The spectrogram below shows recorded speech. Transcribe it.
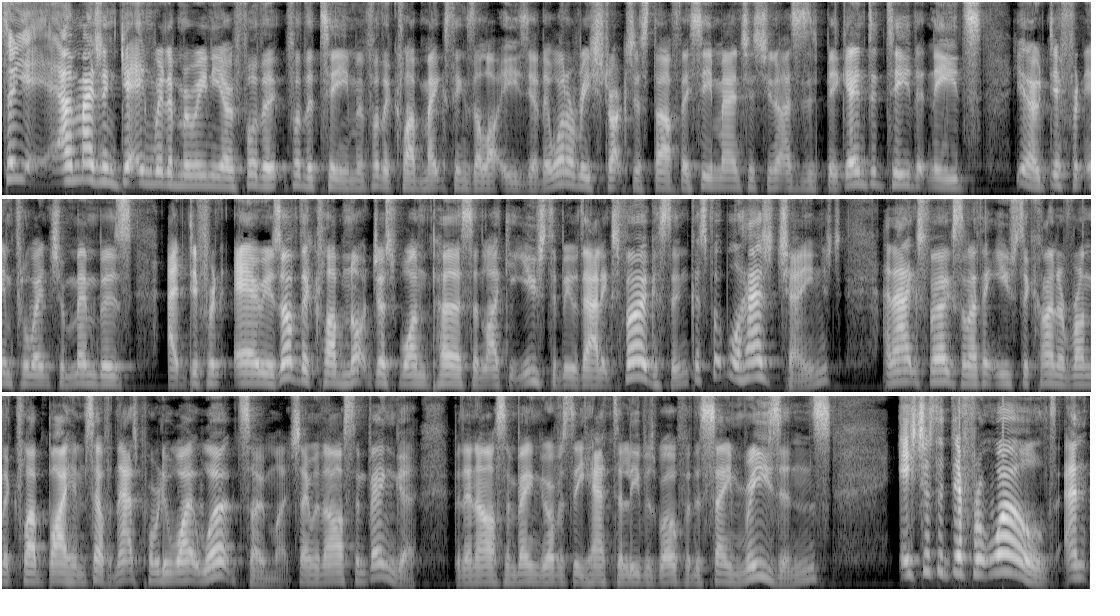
so yeah, I imagine getting rid of Mourinho for the for the team and for the club makes things a lot easier. They want to restructure stuff. They see Manchester United as this big entity that needs, you know, different influential members at different areas of the club, not just one person like it used to be with Alex Ferguson, because football has changed. And Alex Ferguson, I think, used to kind of run the club by himself, and that's probably why it worked so much. Same with Arsene Wenger. But then Arsene Wenger obviously had to leave as well for the same reasons it's just a different world. And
